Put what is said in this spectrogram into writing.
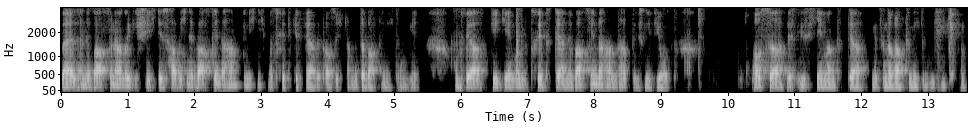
weil eine Waffe eine andere Geschichte ist. Habe ich eine Waffe in der Hand, bin ich nicht mehr trittgefährdet, also ich kann mit der Waffe nicht umgehen. Und wer gegen jemanden tritt, der eine Waffe in der Hand hat, ist ein Idiot außer es ist jemand, der mit seiner Waffe nicht umgehen kann.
